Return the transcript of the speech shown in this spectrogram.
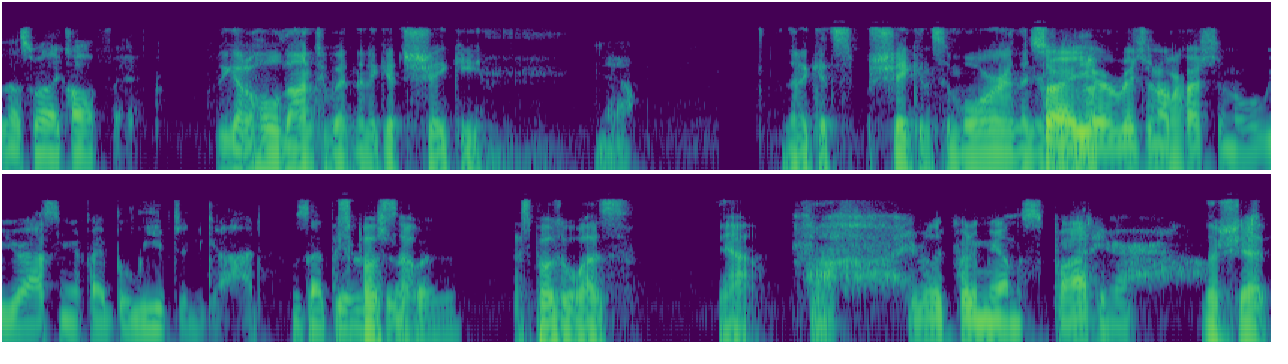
That's why they call it faith. You got to hold on to it, and then it gets shaky. Yeah. And then it gets shaken some more, and then you're Sorry, your original question, you were asking if I believed in God. Was that I the suppose original so. question? I suppose it was. Yeah. You're really putting me on the spot here. No shit.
